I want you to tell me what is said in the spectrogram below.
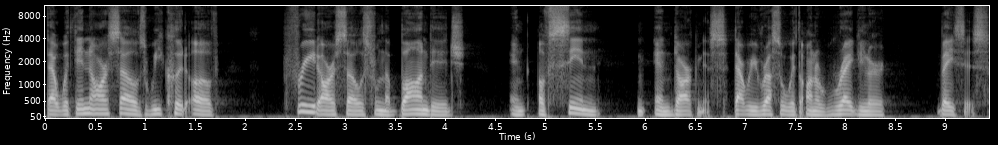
that within ourselves we could have freed ourselves from the bondage and of sin and darkness that we wrestle with on a regular basis.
